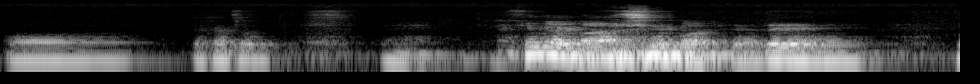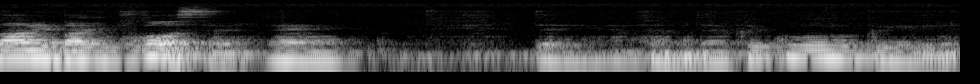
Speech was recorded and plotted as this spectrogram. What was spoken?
어, 약간 좀 네, 생각이 많아지는 것 같아요. 네, 마음이 많이 무거웠어요. 네. 네, 감사합니다. 그리고 그,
